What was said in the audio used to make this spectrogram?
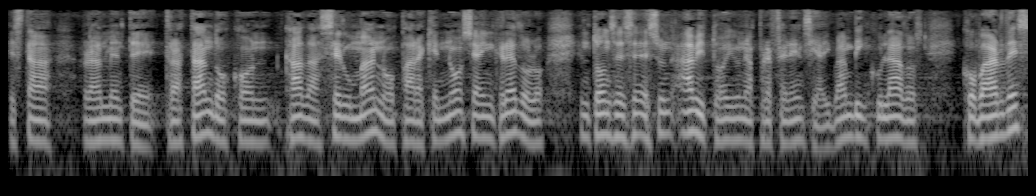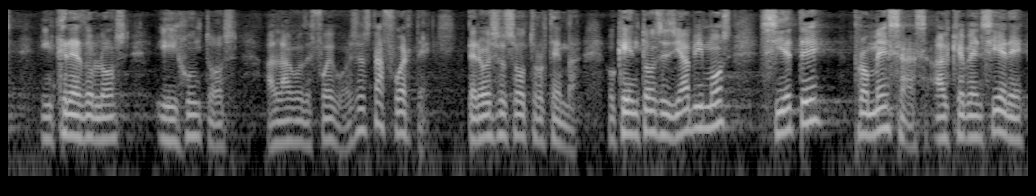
está realmente tratando con cada ser humano para que no sea incrédulo, entonces es un hábito y una preferencia y van vinculados cobardes, incrédulos y juntos al lago de fuego. Eso está fuerte, pero eso es otro tema. Ok, entonces ya vimos siete promesas al que venciere,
